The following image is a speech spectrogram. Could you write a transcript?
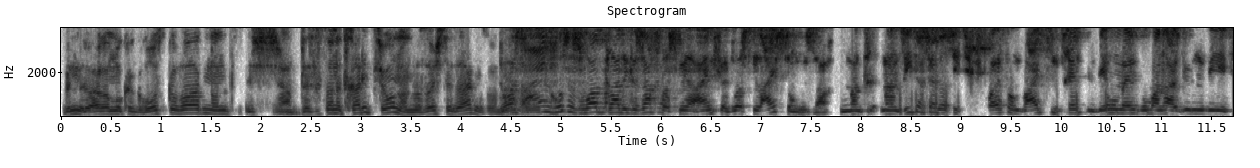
bin mit eurer Mucke groß geworden und ich, ja. das ist so eine Tradition, Mann. Was soll ich dir sagen? So, du ne? hast ein großes Wort gerade gesagt, was mir einfällt. Du hast Leistung gesagt. Man, man sieht das ja, dass sich die Spreu vom Weizen trennt in dem Moment, wo man halt irgendwie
